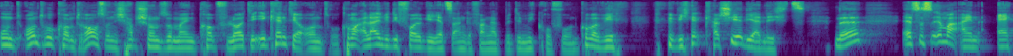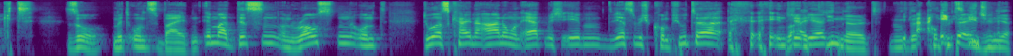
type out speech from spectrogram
Und Ondro kommt raus und ich habe schon so meinen Kopf, Leute, ihr kennt ja Ondro. Guck mal, allein wie die Folge jetzt angefangen hat mit dem Mikrofon. Guck mal, wir, wir kaschieren ja nichts. Ne? Es ist immer ein Act, so mit uns beiden. Immer dissen und roasten und du hast keine Ahnung und er hat mich eben, wie hast du mich, Computer-Ingenieur? IT-Nerd, du Ja, Computer-Ingenieur.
